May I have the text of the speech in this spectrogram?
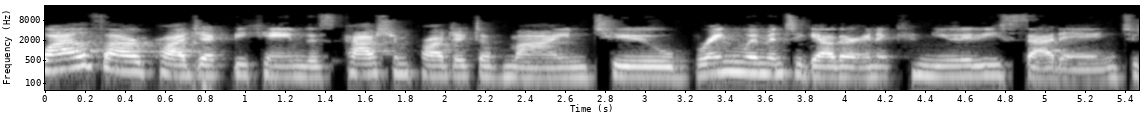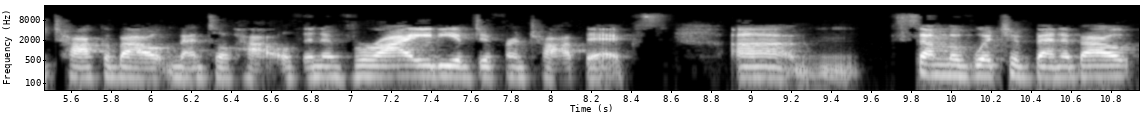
Wildflower Project became this passion project of mine to bring women together in a community setting to talk about mental health and a variety of different topics, um, some of which have been about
